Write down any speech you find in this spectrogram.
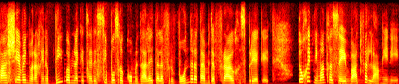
vers 27 en op die oomblik het sy disippels gekom en hulle het hulle verwonder dat hy met 'n vrou gespreek het. Tog het niemand gesê wat verlang hy nie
